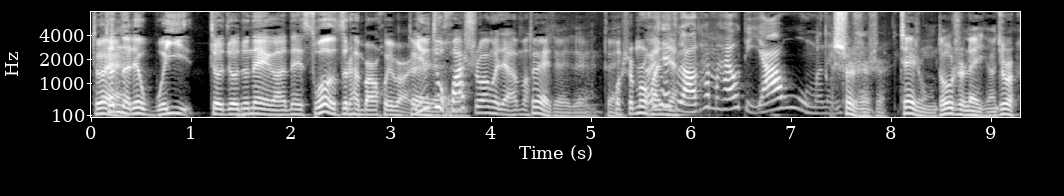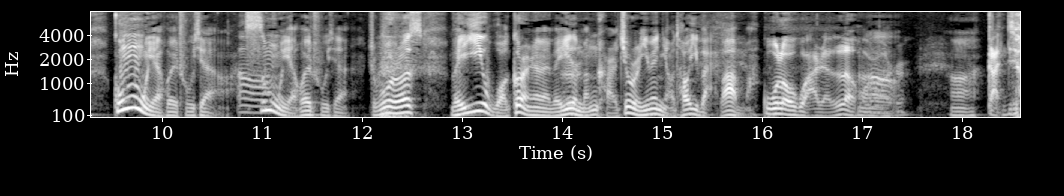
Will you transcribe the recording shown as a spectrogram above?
对。真的这五个亿就就就那个那所有资产包回本，因为就花十万块钱嘛，对对对对。我，什么时候还而且主？要他们还有抵押物嘛，那是是是，这种都是类型，就是公募也会出现啊，哦。私募也会出现，只不过说唯一我个人认为唯一的门槛就是因为你要掏一百万嘛。孤陋寡人了，或者是，啊，感情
